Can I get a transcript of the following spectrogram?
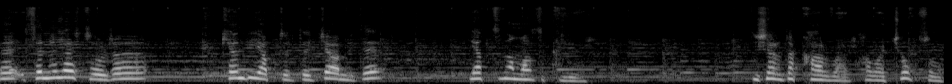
Ve seneler sonra kendi yaptırdığı camide yatsı namazı kılıyor. Dışarıda kar var, hava çok soğuk.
